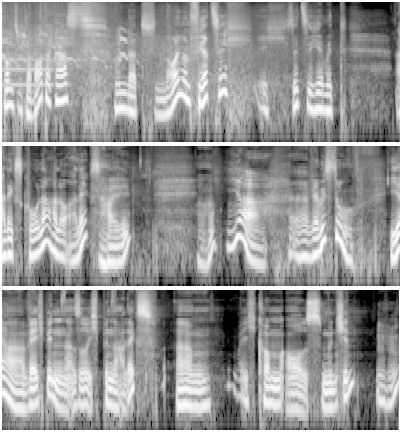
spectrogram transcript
Willkommen zum Klabautercast 149. Ich sitze hier mit Alex Kohler. Hallo Alex. Hi. Aha. Ja, äh, wer bist du? Ja, wer ich bin. Also ich bin Alex. Ähm, ich komme aus München. Mhm.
